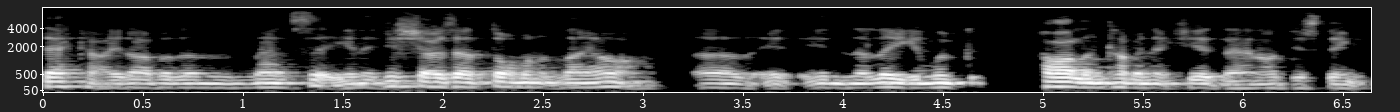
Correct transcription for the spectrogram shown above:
decade, other than Man City, and it just shows how dominant they are uh, in, in, the league. And with Haaland coming next year, Dan, I just think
